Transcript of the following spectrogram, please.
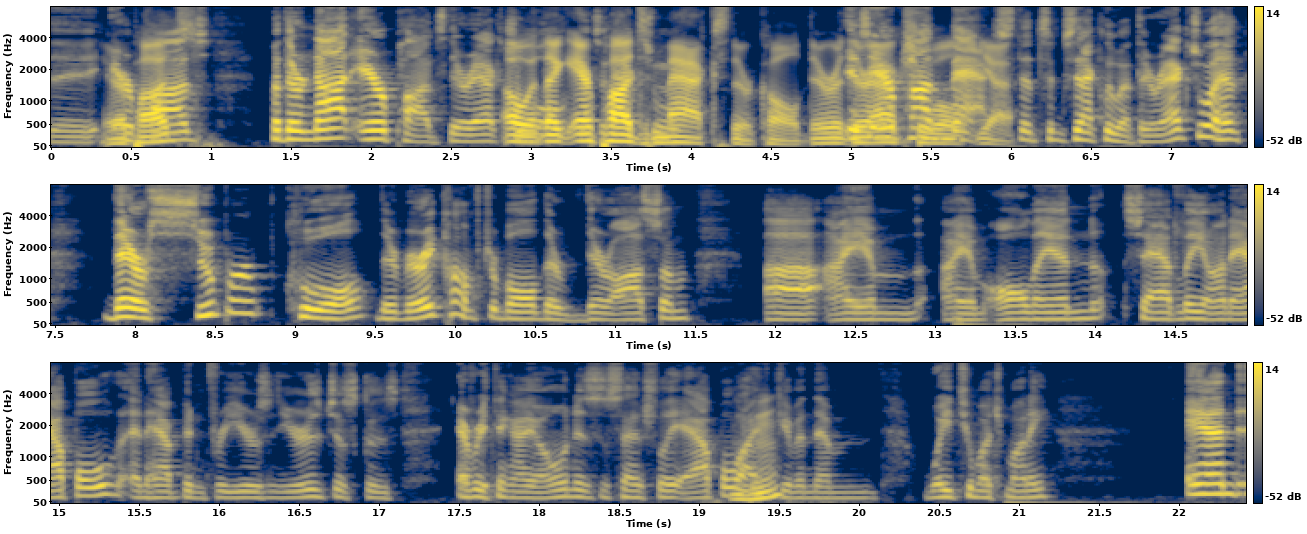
the AirPods? AirPods? But they're not AirPods. They're actual. oh, like AirPods actual- Max, they're called. They're It's they're AirPod actual. Max. Yeah. That's exactly what they're actual. They're super cool. They're very comfortable. They're they're awesome. Uh, I am I am all in, sadly, on Apple and have been for years and years, just because everything I own is essentially Apple. I've Mhm. given them way too much money. And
